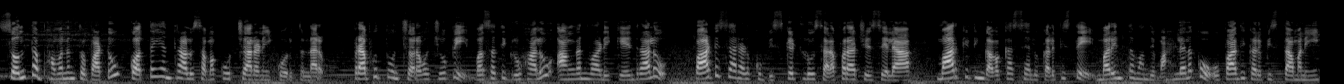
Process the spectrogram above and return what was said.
సొంత భవనంతో పాటు కొత్త యంత్రాలు సమకూర్చాలని కోరుతున్నారు. ప్రభుత్వం చొరవ చూపి వసతి గృహాలు అంగన్వాడీ కేంద్రాలు పాఠశాలలకు బిస్కెట్లు సరఫరా చేసేలా మార్కెటింగ్ అవకాశాలు కల్పిస్తే మరింత మంది మహిళలకు ఉపాధి కల్పిస్తామని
